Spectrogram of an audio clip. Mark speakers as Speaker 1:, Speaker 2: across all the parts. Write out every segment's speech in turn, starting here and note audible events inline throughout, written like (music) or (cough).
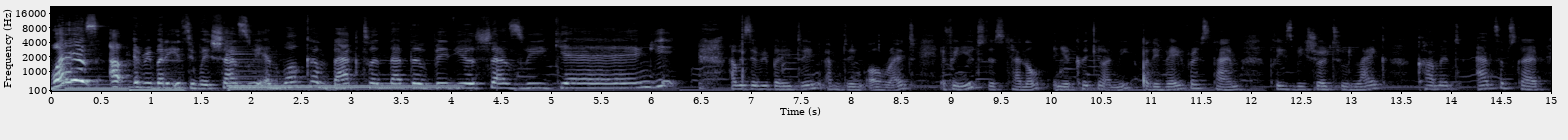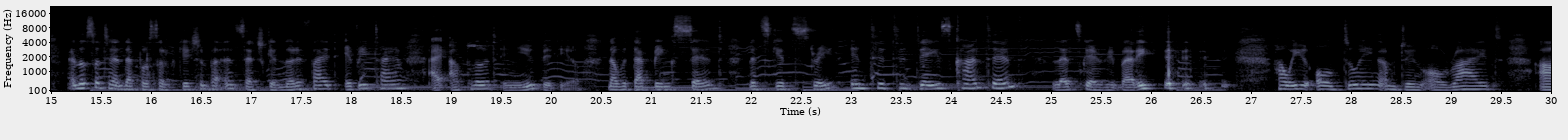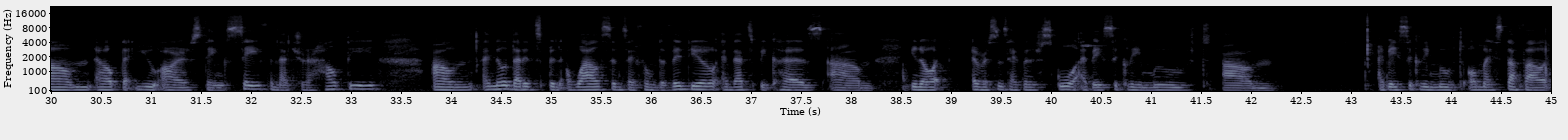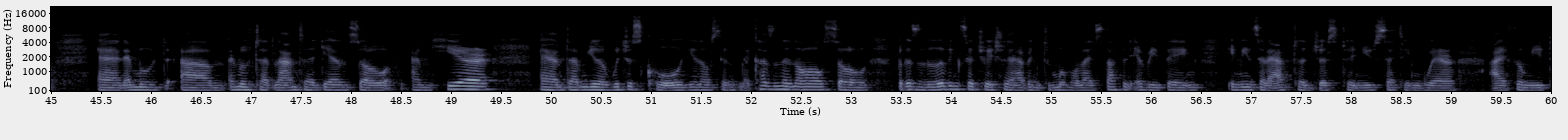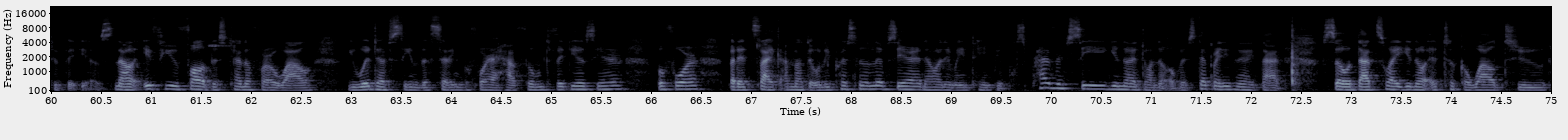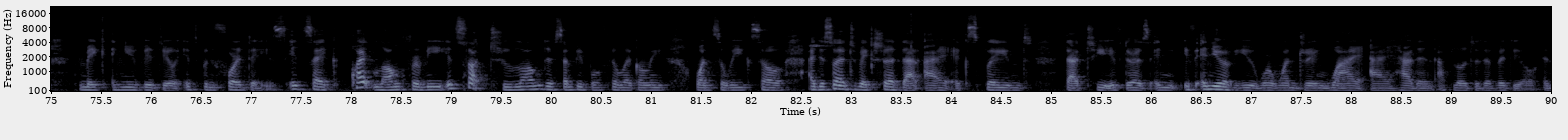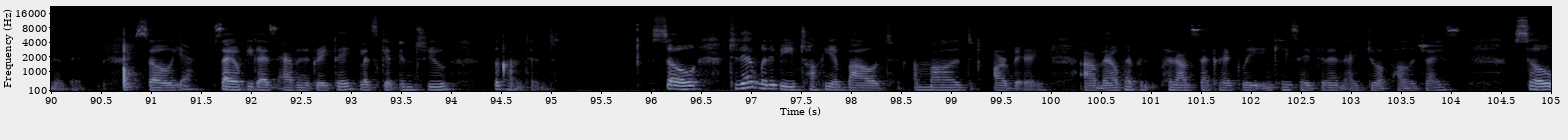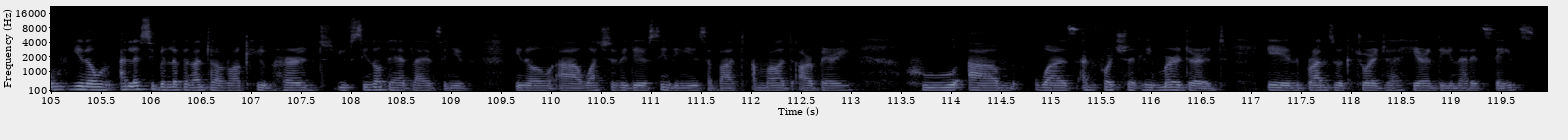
Speaker 1: What is up everybody? It's your boy Shazwi and welcome back to another video Shazwi gang. How is everybody doing? I'm doing alright. If you're new to this channel and you're clicking on me for the very first time, please be sure to like, comment and subscribe and also turn that post notification button so that you get notified every time I upload a new video. Now with that being said, let's get straight into today's content. Let's go, everybody. (laughs) How are you all doing? I'm doing all right. Um, I hope that you are staying safe and that you're healthy. Um, I know that it's been a while since I filmed the video, and that's because, um, you know, ever since I finished school, I basically moved. Um, I basically moved all my stuff out, and I moved. Um, I moved to Atlanta again, so I'm here and um, you know, which is cool, you know, staying with my cousin and all. So because of the living situation, having to move all my stuff and everything, it means that I have to adjust to a new setting where I film YouTube videos. Now, if you followed this channel for a while, you would have seen the setting before. I have filmed videos here before, but it's like I'm not the only person who lives here and I want to maintain people's privacy. You know, I don't want to overstep or anything like that. So that's why, you know, it took a while to make a new video. It's been four days. It's like quite long for me. It's not too long. There's some people feel like only once a week. So I just wanted to make sure that I explained that to you if there's any if any of you were wondering why I hadn't uploaded a video in a bit. So yeah. So I hope you guys are having a great day. Let's get into the content. So today I'm going to be talking about Ahmaud Arbery. Um, I hope I pr pronounced that correctly. In case I didn't, I do apologize. So, you know, unless you've been living under a rock, you've heard, you've seen all the headlines and you've, you know, uh, watched the video, seen the news about Ahmaud Arbery, who um, was unfortunately murdered in Brunswick, Georgia, here in the United States.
